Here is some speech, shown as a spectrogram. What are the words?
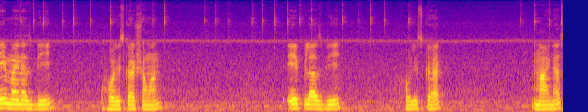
A minus B whole square সমান A plus B whole square minus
